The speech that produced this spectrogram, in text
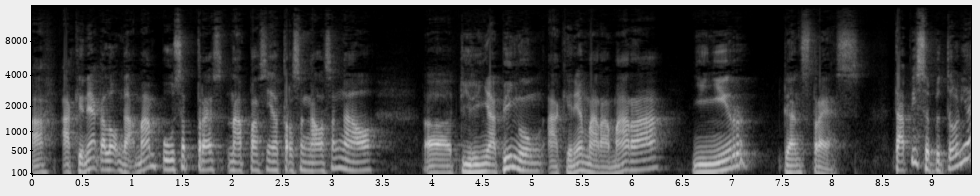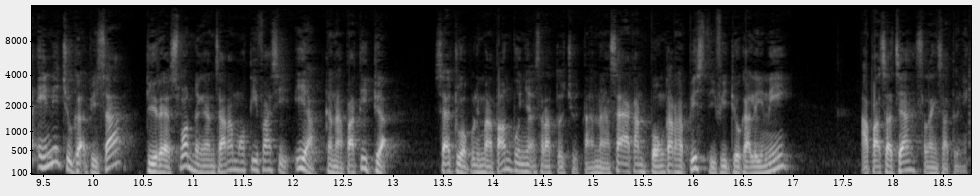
Ah, akhirnya kalau nggak mampu, stres, napasnya tersengal-sengal, uh, dirinya bingung, akhirnya marah-marah, nyinyir, dan stres. Tapi sebetulnya ini juga bisa direspon dengan cara motivasi. Iya, kenapa tidak? Saya 25 tahun punya 100 juta. Nah, saya akan bongkar habis di video kali ini. Apa saja selain satu ini.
